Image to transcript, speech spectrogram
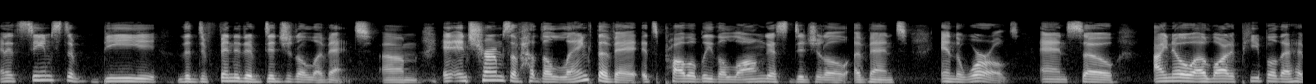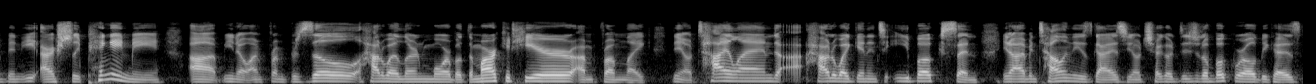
and it seems to be the definitive digital event. Um, in, in, terms of the length of it, it's probably the longest digital event in the world, and so I know a lot of people that have been actually pinging me. Uh, you know, I'm from Brazil. How do I learn more about the market here? I'm from like you know Thailand. Uh, how do I get into ebooks? And you know, I've been telling these guys, you know, check out Digital Book World because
